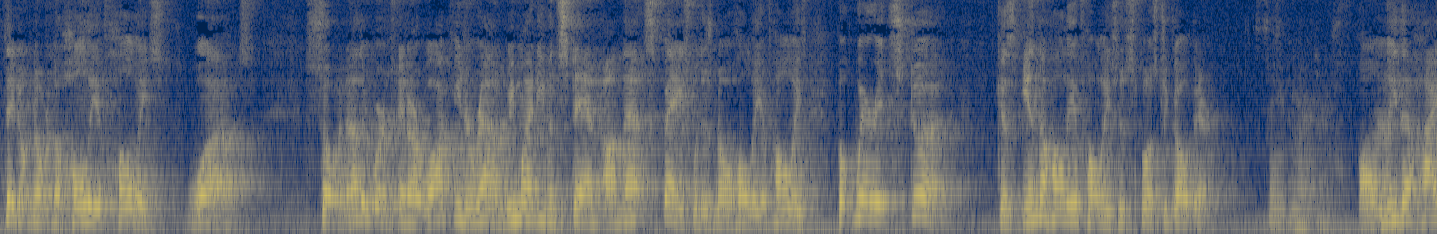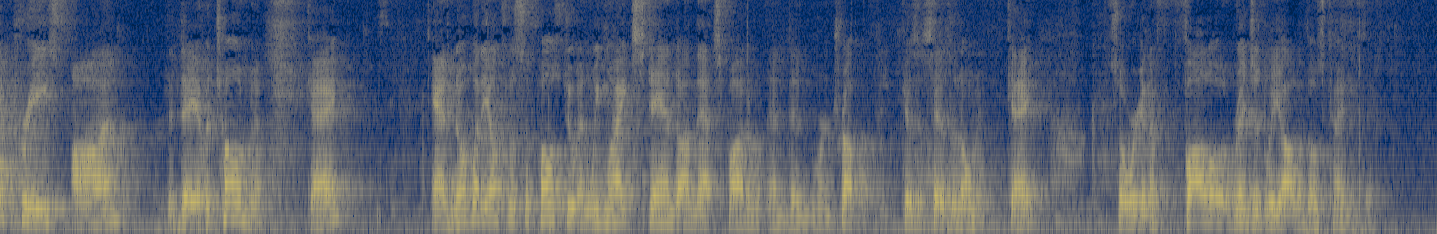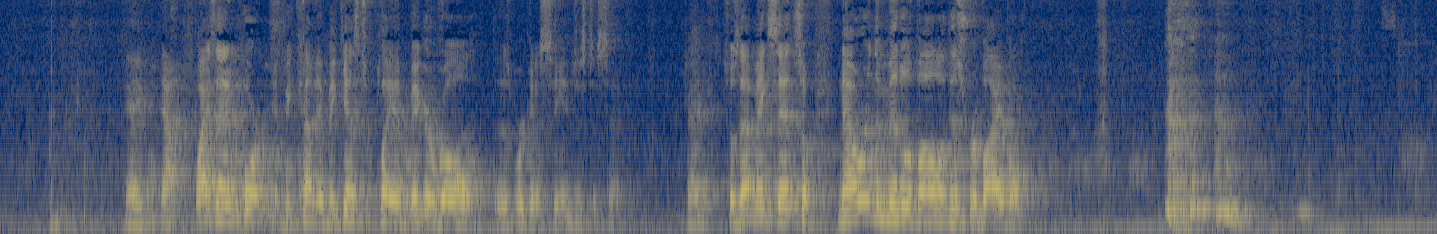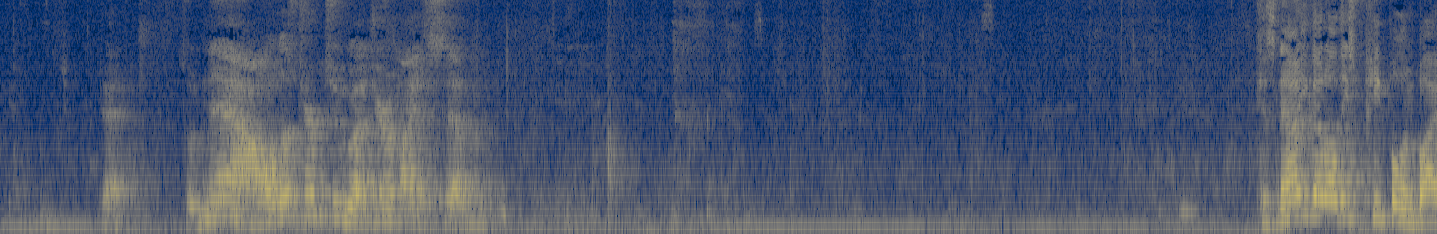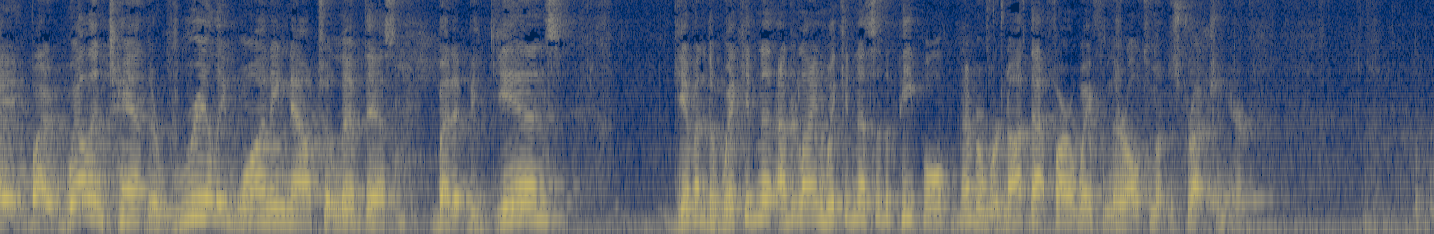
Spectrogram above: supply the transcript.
They don't know where the Holy of Holies was. So, in other words, in our walking around, we might even stand on that space where there's no Holy of Holies, but where it stood. Because in the Holy of Holies, who's supposed to go there? Savior. Only the high priest on the Day of Atonement. Okay? And nobody else was supposed to, and we might stand on that spot and, and then we're in trouble because it says it only. Okay? So we're going to follow rigidly all of those kind of things. Okay? Now, why is that important? It, become, it begins to play a bigger role as we're going to see in just a second. Okay? So does that make sense? So now we're in the middle of all of this revival. Okay. So now, let's turn to uh, Jeremiah 7. Because now you got all these people, and by, by well intent, they're really wanting now to live this, but it begins, given the wickedness, underlying wickedness of the people. Remember, we're not that far away from their ultimate destruction here.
